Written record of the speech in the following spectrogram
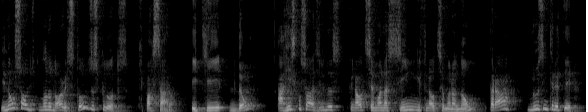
E não só o Lando Norris, todos os pilotos que passaram e que dão arriscam suas vidas final de semana sim e final de semana não para nos entreter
